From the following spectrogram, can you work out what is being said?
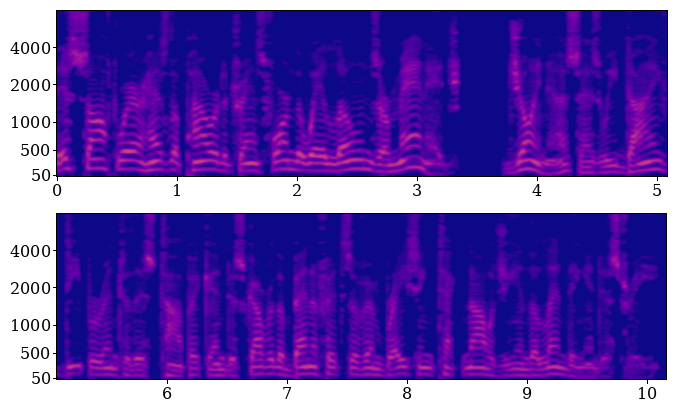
this software has the power to transform the way loans are managed. Join us as we dive deeper into this topic and discover the benefits of embracing technology in the lending industry.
